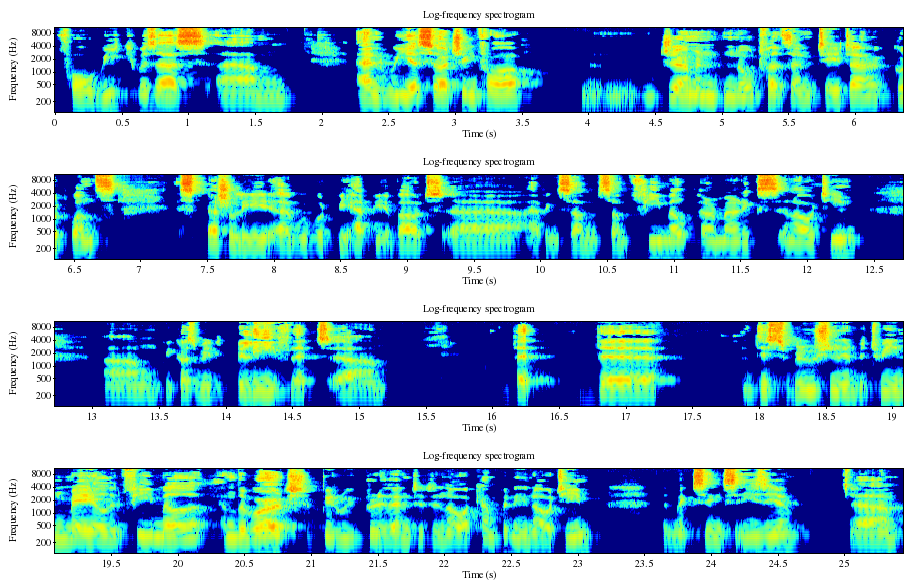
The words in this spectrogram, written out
for a week with us. Um, and we are searching for German Notfallsanitäter, good ones. Especially, uh, we would be happy about uh, having some some female paramedics in our team um, because we believe that um, that the distribution in between male and female in the world should be represented in our company in our team. That makes things easier. Um,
